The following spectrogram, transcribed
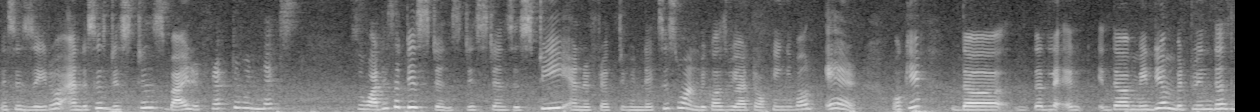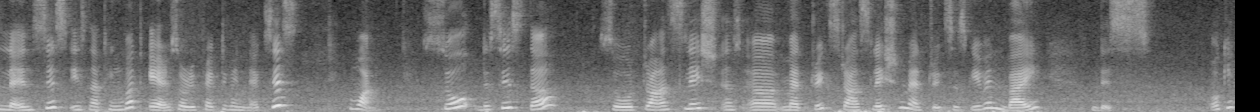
this is 0 and this is distance by refractive index. So what is the distance? Distance is t and refractive index is 1 because we are talking about air. Okay? The the the medium between the lenses is nothing but air. So refractive index is 1 so this is the so translation uh, matrix translation matrix is given by this. Okay?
